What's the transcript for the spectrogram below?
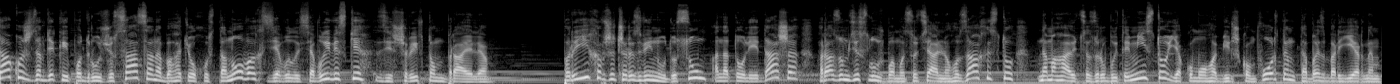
Також завдяки подружжю Саса на багатьох установах з'явилися вивіски зі шрифтом Брайля. Переїхавши через війну до Сум, Анатолій і Даша разом зі службами соціального захисту намагаються зробити місто якомога більш комфортним та безбар'єрним.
